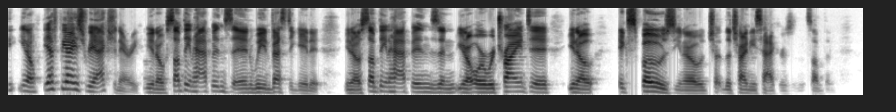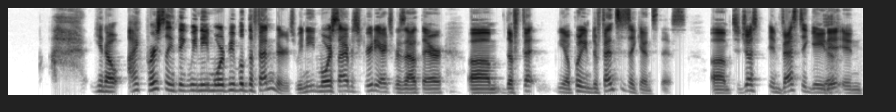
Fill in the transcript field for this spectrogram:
you know, the FBI is reactionary. You know, something happens and we investigate it. You know, something happens and you know, or we're trying to, you know, expose, you know, ch- the Chinese hackers and something. You know, I personally think we need more people defenders. We need more cybersecurity experts out there, um, def- you know, putting defenses against this. Um, to just investigate Yeah. it and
